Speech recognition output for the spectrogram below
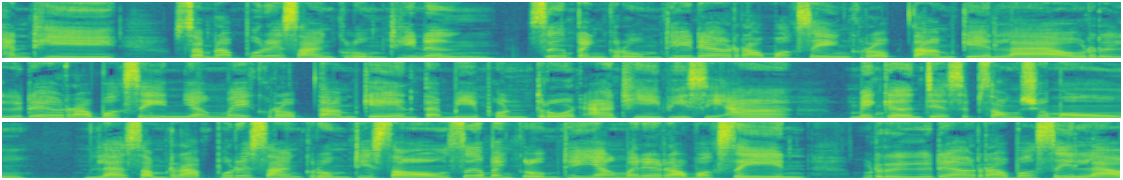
ทันทีสำหรับผู้โดยสารกลุ่มที่ 1 ซึ่งเป็นกลุ่มที่ได้รับวัคซีนครบตามเกณฑ์แล้ว หรือได้รับวัคซีนยังไม่ครบตามเกณฑ์ แต่มีผลตรวจ RT-PCR ไม่เกิน 72 ชั่วโมง และสำหรับผู้โดยสารกลุ่มที่ 2 ซึ่งเป็นกลุ่มที่ยังไม่ได้รับวัคซีน หรือได้รับวัคซีนแล้ว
